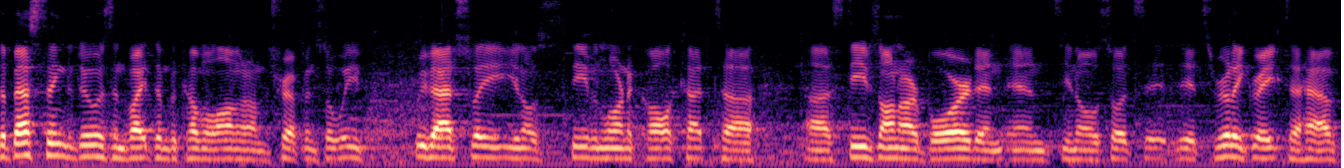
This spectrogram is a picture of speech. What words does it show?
The best thing to do is invite them to come along on the trip, and so we've we've actually, you know, Steve and Lorna Colcutt, uh, uh, Steve's on our board, and and you know, so it's it, it's really great to have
